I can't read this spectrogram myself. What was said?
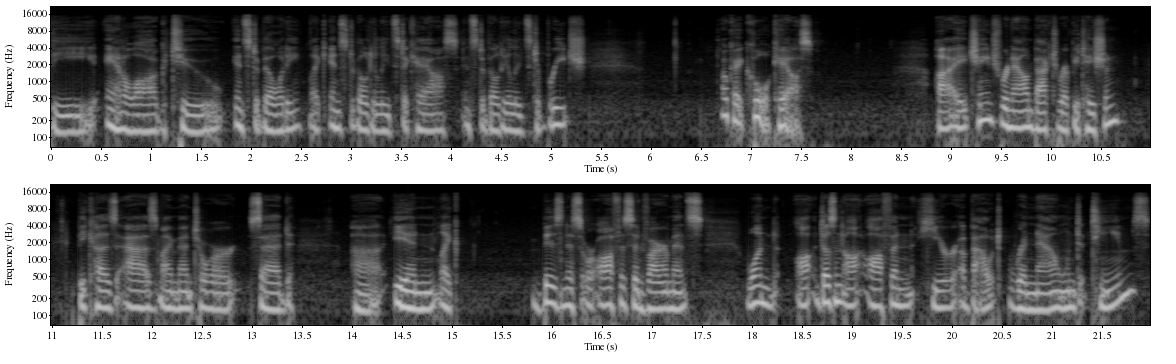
the analog to instability. Like instability leads to chaos, instability leads to breach. Okay, cool, chaos. I changed renown back to reputation because, as my mentor said, uh, in like business or office environments, one doesn't often hear about renowned teams,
